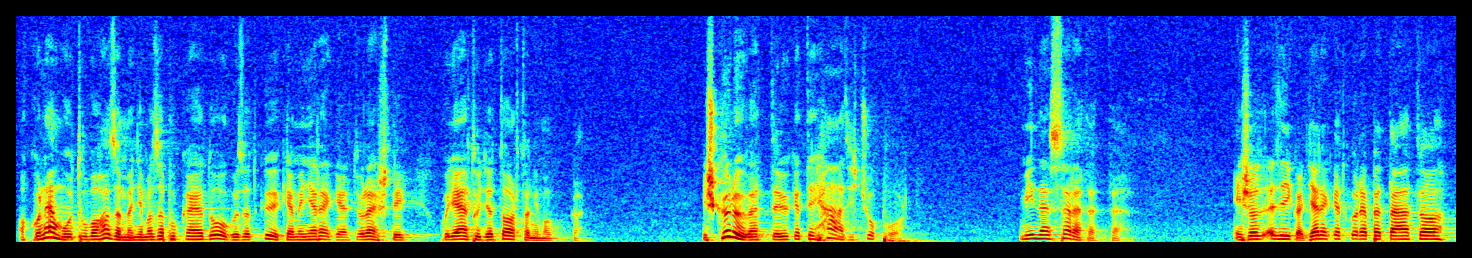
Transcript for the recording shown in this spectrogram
akkor nem volt hova hazamenjem, az apukája dolgozott kőkeményen reggeltől estig, hogy el tudja tartani magukat. És körülvette őket egy házi csoport. Minden szeretettel. És az, egyik a gyereket korepetálta,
